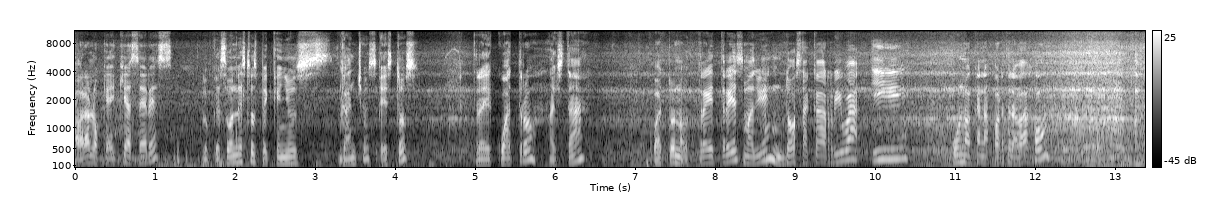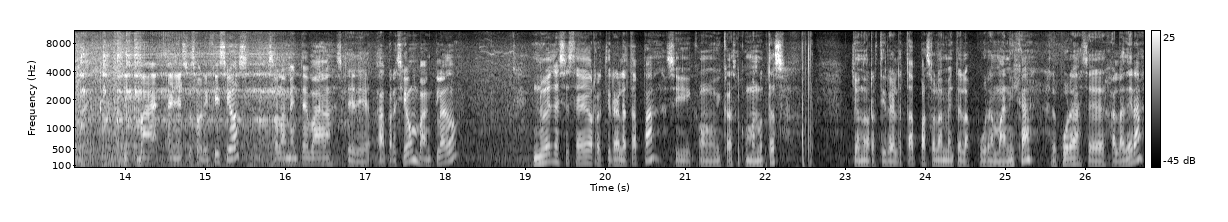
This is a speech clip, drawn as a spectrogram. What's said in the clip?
Ahora lo que hay que hacer es lo que son estos pequeños ganchos estos trae cuatro ahí está. Cuatro no trae tres más bien dos acá arriba y uno acá en la parte de abajo. Va en estos orificios solamente va este, a presión va anclado. No es necesario retirar la tapa así como en mi caso como notas. Yo no retiré la tapa solamente la pura manija la pura jaladera.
